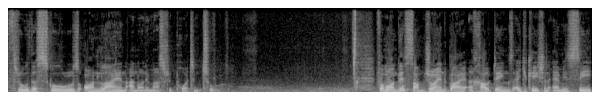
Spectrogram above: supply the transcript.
through the school's online anonymous reporting tool. For more on this, I'm joined by Gauteng's Education MEC,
